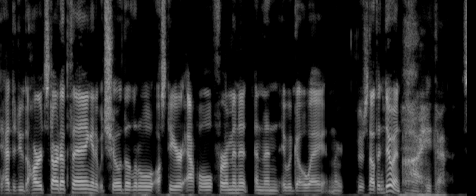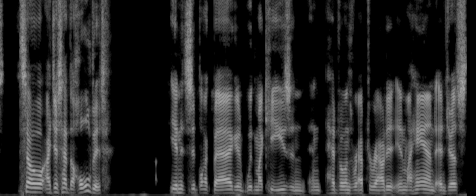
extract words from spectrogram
I had to do the hard startup thing, and it would show the little austere apple for a minute, and then it would go away, and there, there's nothing doing. Ah, I hate that. So I just had to hold it in its Ziploc bag and with my keys and, and headphones wrapped around it in my hand, and just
